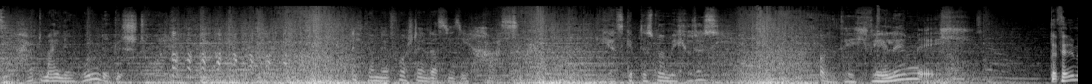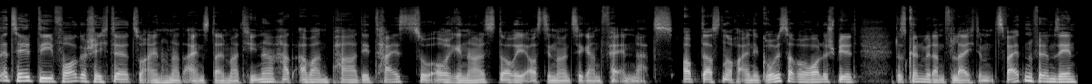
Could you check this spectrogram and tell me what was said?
Sie hat meine Hunde gestohlen. Ich kann mir vorstellen, dass Sie sie hassen. Jetzt gibt es nur mich oder sie. Und ich wähle mich. Der Film erzählt die Vorgeschichte zu 101 Dalmatiner, hat aber ein paar Details zur Originalstory aus den 90ern verändert. Ob das noch eine größere Rolle spielt, das können wir dann vielleicht im zweiten Film sehen.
